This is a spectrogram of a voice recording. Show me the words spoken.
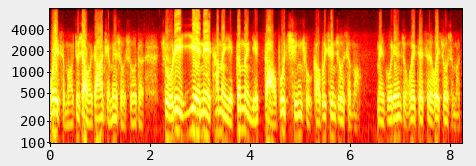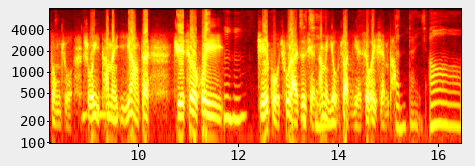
为什么？就像我刚刚前面所说的，主力业内他们也根本也搞不清楚，搞不清楚什么美国联总会这次会做什么动作，所以他们一样在决策会议。结果出来之前，他们有赚也是会先跑。等等一下哦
